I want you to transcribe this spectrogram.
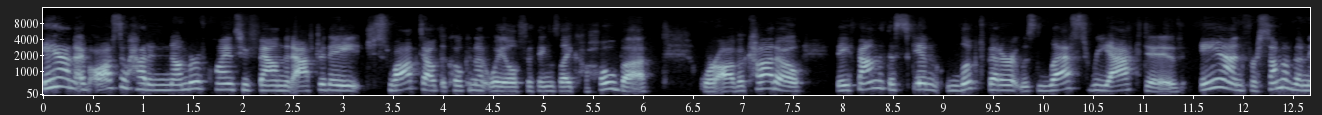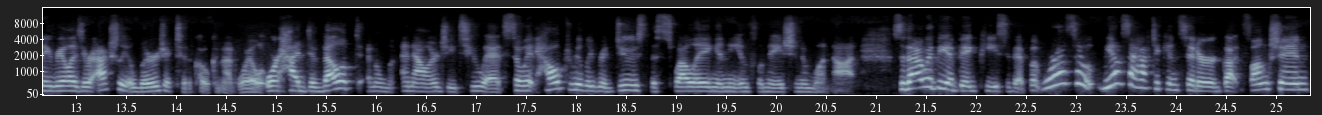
And I've also had a number of clients who found that after they swapped out the coconut oil for things like jojoba or avocado, they found that the skin looked better, it was less reactive, and for some of them, they realized they were actually allergic to the coconut oil or had developed an, an, allergy to it. So it helped really reduce the swelling and the inflammation and whatnot. So that would be a big piece of it. But we're also we also have to consider gut function,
